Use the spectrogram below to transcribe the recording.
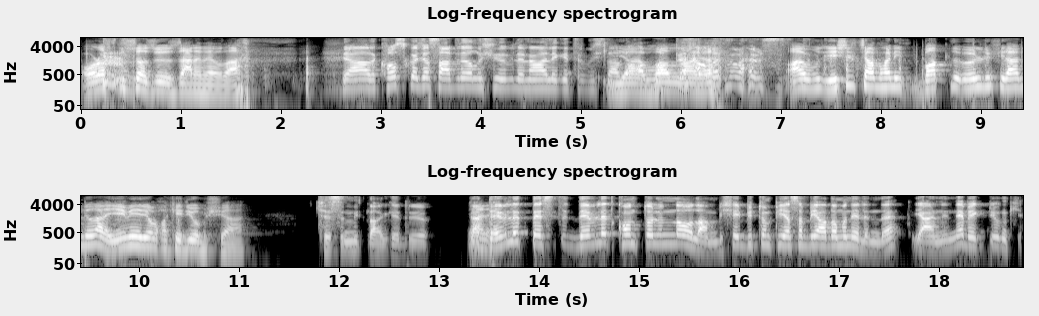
Orospu sözü zanım evladım. Ya koskoca Sadri Alışık'ı bile ne hale getirmişler. Ya Allah vallahi ya. versin. Abi bu Yeşilçam hani batlı öldü filan diyorlar ya yemin ediyorum hak ediyormuş ya. Kesinlikle hak ediyor. Ya Yani devlet desti- devlet kontrolünde olan bir şey bütün piyasa bir adamın elinde. Yani ne bekliyorsun ki?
